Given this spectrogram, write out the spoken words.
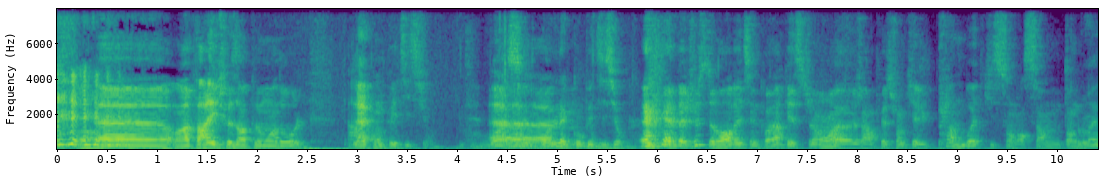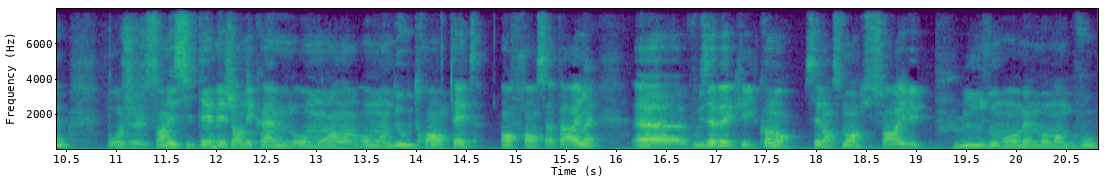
Euh, on va parler de choses un peu moins drôles. La compétition. C'est Euh, drôle la compétition. bah justement, en fait, c'est une première question. Euh, J'ai l'impression qu'il y a eu plein de boîtes qui se sont lancées en même temps que Ouais. vous. Bon, je, sans les citer, mais j'en ai quand même au moins, au moins deux ou trois en tête en France, à Paris. Ouais. Euh, vous les avez accueillis comment ces lancements qui sont arrivés plus ou moins au même moment que vous?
